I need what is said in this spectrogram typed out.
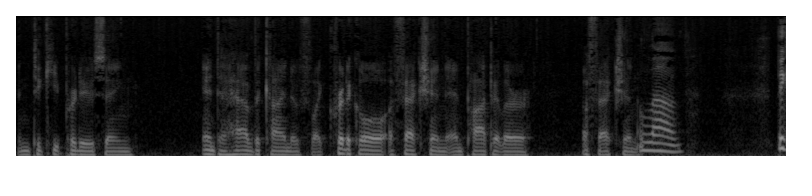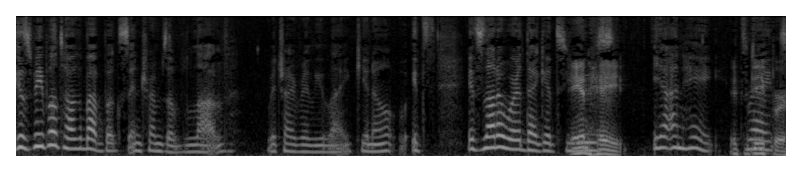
and to keep producing and to have the kind of like critical affection and popular affection. Love. Because people talk about books in terms of love, which I really like, you know. It's it's not a word that gets used And hate. Yeah, and hate. It's Right. deeper.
